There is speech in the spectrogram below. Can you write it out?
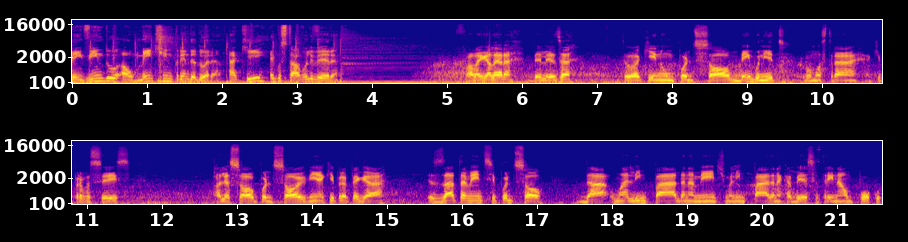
Bem-vindo ao Mente Empreendedora. Aqui é Gustavo Oliveira. Fala aí, galera. Beleza? Estou aqui num pôr do sol bem bonito. Vou mostrar aqui para vocês. Olha só o pôr do sol e vim aqui para pegar exatamente esse pôr do sol. Dar uma limpada na mente, uma limpada na cabeça, treinar um pouco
